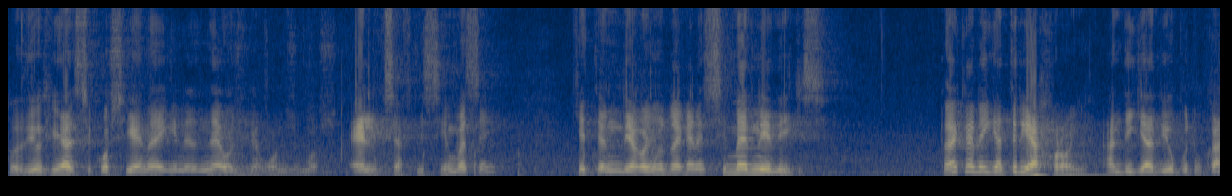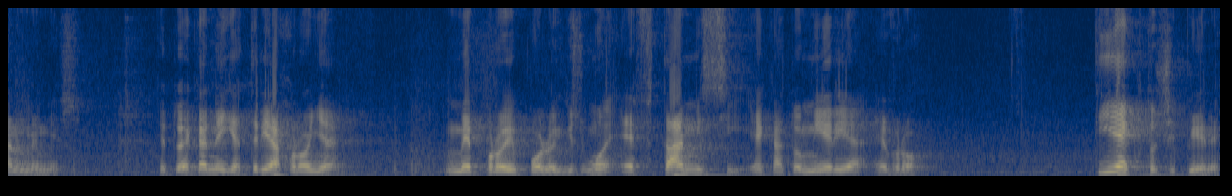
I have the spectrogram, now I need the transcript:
Το 2021 έγινε νέος διαγωνισμός. Έληξε αυτή η σύμβαση και τον διαγωνισμό το έκανε η σημερινή διοίκηση. Το έκανε για τρία χρόνια, αντί για δύο που το κάναμε εμείς. Και το έκανε για τρία χρόνια με προϋπολογισμό 7,5 εκατομμύρια ευρώ. Τι έκπτωση πήρε;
